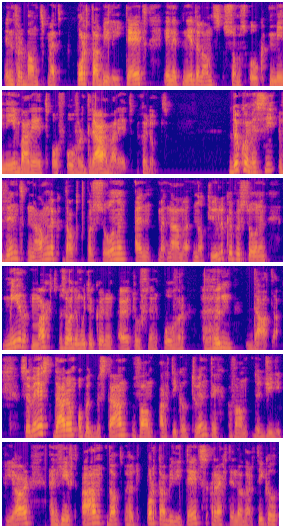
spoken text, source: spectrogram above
in verband met portabiliteit, in het Nederlands soms ook meeneembaarheid of overdraagbaarheid genoemd. De commissie vindt namelijk dat personen, en met name natuurlijke personen, meer macht zouden moeten kunnen uitoefenen over hun data. Ze wijst daarom op het bestaan van artikel 20 van de GDPR en geeft aan dat het portabiliteitsrecht in dat artikel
